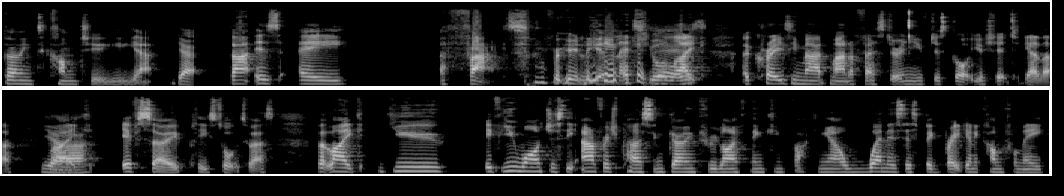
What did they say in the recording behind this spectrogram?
going to come to you yet. Yeah. That is a a fact, really, unless you're like a crazy mad manifester and you've just got your shit together. yeah, Like, if so, please talk to us. But like you, if you are just the average person going through life thinking, fucking hell, when is this big break going to come for me?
